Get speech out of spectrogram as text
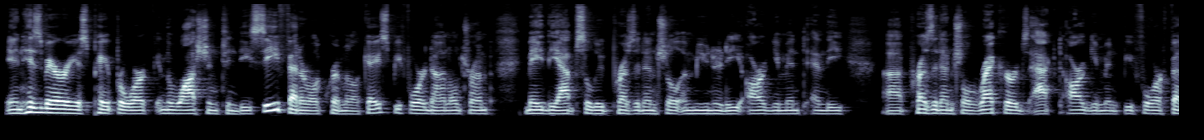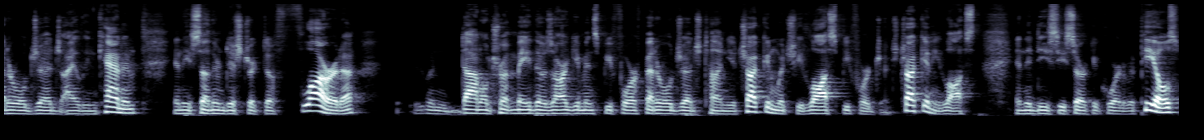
in his various paperwork in the Washington, D.C. federal criminal case before Donald Trump made the absolute presidential immunity argument and the uh, Presidential Records Act argument before federal judge Eileen Cannon in the Southern District of Florida. When Donald Trump made those arguments before federal judge Tanya Chutkan, which he lost before Judge Chutkan, he lost in the D.C. Circuit Court of Appeals.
